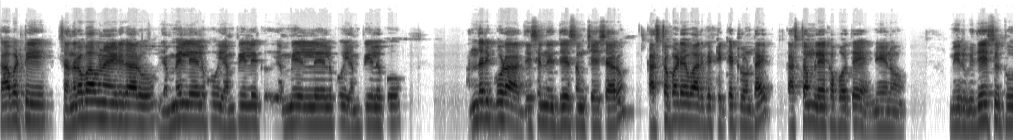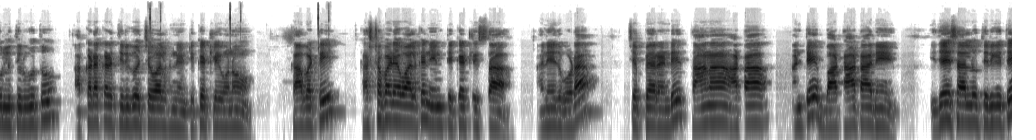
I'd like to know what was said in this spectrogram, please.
కాబట్టి చంద్రబాబు నాయుడు గారు ఎమ్మెల్యేలకు ఎంపీలకు ఎమ్మెల్యేలకు ఎంపీలకు అందరికి కూడా దిశనిర్దేశం చేశారు. కష్టపడే వారికి టికెట్లు ఉంటాయి. కష్టం లేకపోతే నేను మీరు విదేశీ టూర్లు తిరుగుతూ అక్కడక్కడ తిరిగి వచ్చే వాళ్ళకి నేను టికెట్లు ఇవ్వను. కాబట్టి కష్టపడే వాళ్ళకే నేను టికెట్లు ఇస్తా అనేది కూడా చెప్పారండి. తానా అటా అంటే బా టాటానే. విదేశాల్లో తిరిగితే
